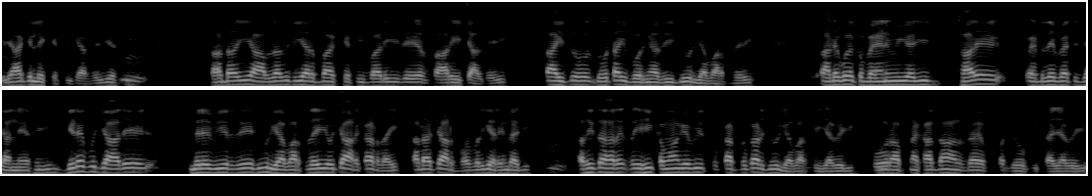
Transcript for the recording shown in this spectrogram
50 ਕਿੱਲੇ ਖੇਤੀ ਕਰਦੇ ਜੀ ਅਸੀਂ। ਸਾਡਾ ਜੀ ਆਪਦਾ ਵੀ ਤਜਰਬਾ ਖੇਤੀਬਾੜੀ ਦੇ ਅਨੁਸਾਰ ਹੀ ਚੱਲਦੇ ਜੀ। ਢਾਈ ਤੋਂ ਦੋ ਢਾਈ ਬੋਰੀਆਂ ਦੀ ਝੂਰੀਆ ਵਰਤਦੇ ਜੀ। ਸਾਡੇ ਕੋਲ ਕੰਬਾਈਨ ਵੀ ਆ ਜੀ ਸਾਰੇ ਪਿੰਡ ਦੇ ਵਿੱਚ ਜਾਂਦੇ ਅਸੀਂ ਜਿਹੜੇ ਕੋਈ ਜ਼ਿਆਦੇ ਮੇਰੇ ਵੀਰ ਦੇ ਝੂਰੀਆ ਵਰਤਦੇ ਜੀ ਉਹ ਝਾੜ ਘਟਦਾ ਜੀ ਸਾਡਾ ਝਾੜ ਬਹੁਤ ਵਧੀਆ ਰਹਿੰਦਾ ਜੀ। ਅਸੀਂ ਤਾਂ ਹਰ ਇਹੀ ਕਵਾਂਗੇ ਵੀ ਘੱਟ ਤੋਂ ਘੱਟ ਝੂਰੀਆ ਵਰਤੀ ਜਾਵੇ ਜੀ ਹੋਰ ਆਪਣਾ ਖਾਦਾਂ ਦਾ ਪ੍ਰਯੋਗ ਕੀਤਾ ਜਾਵੇ ਜੀ।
